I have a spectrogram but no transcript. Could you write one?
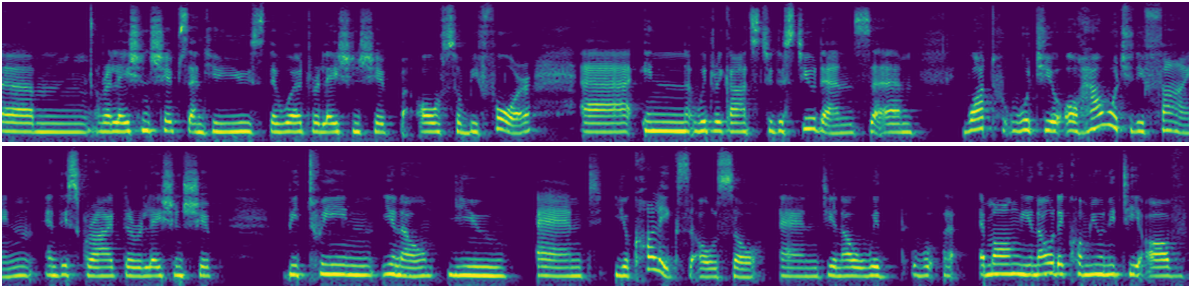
um, relationships and you used the word relationship also before uh, in with regards to the students. Um, what would you, or how would you define and describe the relationship between, you know, you and your colleagues also, and, you know, with, uh, among, you know, the community of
